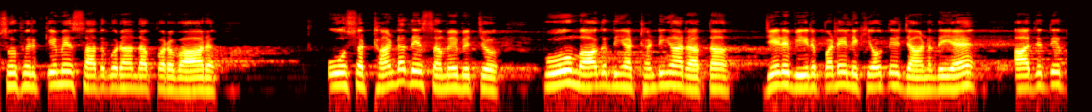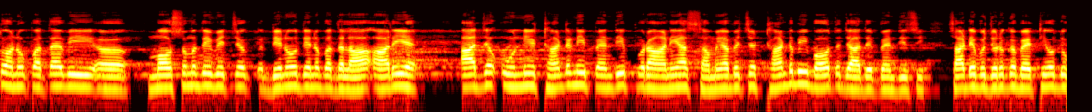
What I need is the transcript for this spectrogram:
ਸੋ ਫਿਰ ਕਿਵੇਂ ਸਤਿਗੁਰਾਂ ਦਾ ਪਰਿਵਾਰ ਉਸ ਠੰਡ ਦੇ ਸਮੇਂ ਵਿੱਚ ਪੋ ਮਾਘ ਦੀਆਂ ਠੰਡੀਆਂ ਰਾਤਾਂ ਜਿਹੜੇ ਵੀਰ ਪੜ੍ਹੇ ਲਿਖੇ ਉਹ ਤੇ ਜਾਣਦੇ ਐ। ਅੱਜ ਤੇ ਤੁਹਾਨੂੰ ਪਤਾ ਹੈ ਵੀ ਮੌਸਮ ਦੇ ਵਿੱਚ ਦਿਨੋ ਦਿਨ ਬਦਲਾਅ ਆ ਰਹੀ ਹੈ ਅੱਜ ਉਨੀ ਠੰਡ ਨਹੀਂ ਪੈਂਦੀ, ਪੁਰਾਣਿਆਂ ਸਮਿਆਂ ਵਿੱਚ ਠੰਡ ਵੀ ਬਹੁਤ ਜ਼ਿਆਦਾ ਪੈਂਦੀ ਸੀ। ਸਾਡੇ ਬਜ਼ੁਰਗ ਬੈਠੇ ਉਦੋਂ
